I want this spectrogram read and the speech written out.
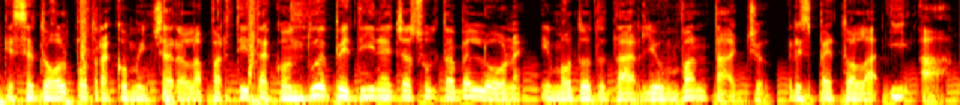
che Sedol potrà cominciare la partita con due pedine già sul tabellone in modo da dargli un vantaggio rispetto alla IA.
